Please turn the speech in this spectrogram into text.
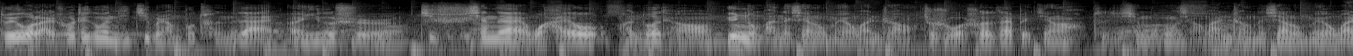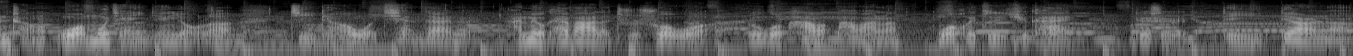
对于我来说，这个问题基本上不存在。嗯，一个是，即使是现在，我还有很多条运动攀的线路没有完成，就是我说的在北京啊，自己心目中想完成的线路没有完成。我目前已经有了几条我潜在的还没有开发的，就是说我如果爬爬完了，我会自己去开，这是第一。第二呢？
